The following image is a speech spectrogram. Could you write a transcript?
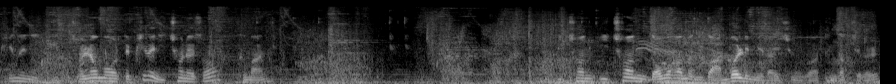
피는 이- 전력 먹을 때 피는 2000에서 그만 2000 2000 넘어가면 이거 안 벌립니다 이 친구가 등딱지를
